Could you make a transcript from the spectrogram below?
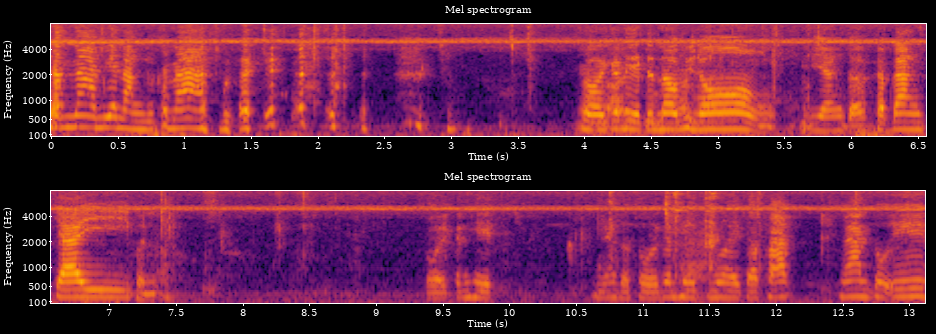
ทำหน้าเมียนั่งอยู่ข้างหน้าเลย ซอยกันเห็ดเด้อเนาะพี่น้องยังกับกำลังใจเพิ่นซอยกันเห็ดยังกับซอยกันเห็ดเมื่อยกับพักงานตัวเอง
